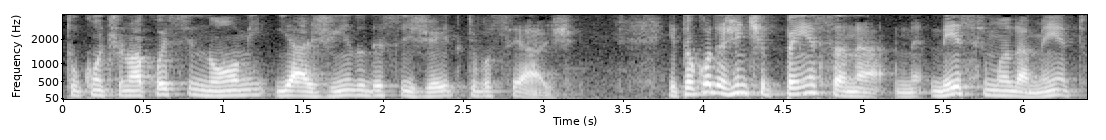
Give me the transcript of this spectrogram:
tu continuar com esse nome e agindo desse jeito que você age. Então, quando a gente pensa na, nesse mandamento,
